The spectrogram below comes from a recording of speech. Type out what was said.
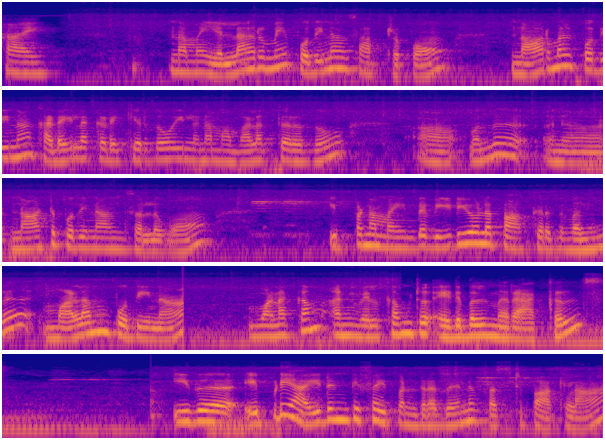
ஹாய் நம்ம எல்லாருமே புதினா சாப்பிட்ருப்போம். நார்மல் புதினா கடையில் கிடைக்கிறதோ இல்லை நம்ம வளர்த்துறதோ வந்து நாட்டு புதினான்னு சொல்லுவோம். இப்போ நம்ம இந்த வீடியோவில் பார்க்குறது வந்து மலம் புதினா. வணக்கம் and welcome to edible miracles இது எப்படி ஐடென்டிஃபை பண்ணுறதுன்னு ஃபஸ்ட்டு பார்க்கலாம்.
